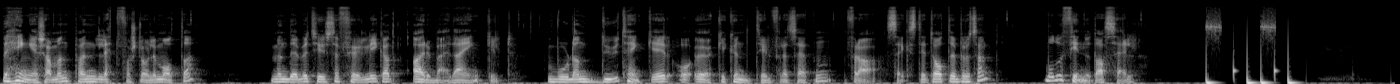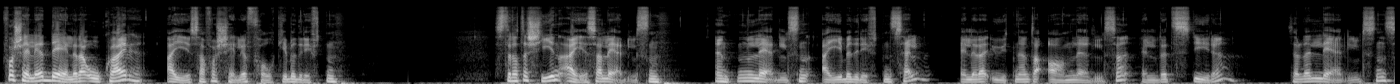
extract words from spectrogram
Det henger sammen på en lettforståelig måte, men det betyr selvfølgelig ikke at arbeidet er enkelt. hvordan du tenker å øke kundetilfredsheten fra 60 til 80% må du finne ut av selv. Forskjellige deler av OKR eies av forskjellige folk i bedriften. Strategien eies av ledelsen, enten ledelsen eier bedriften selv, eller er utnevnt av annen ledelse eller et styre, så er det ledelsens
